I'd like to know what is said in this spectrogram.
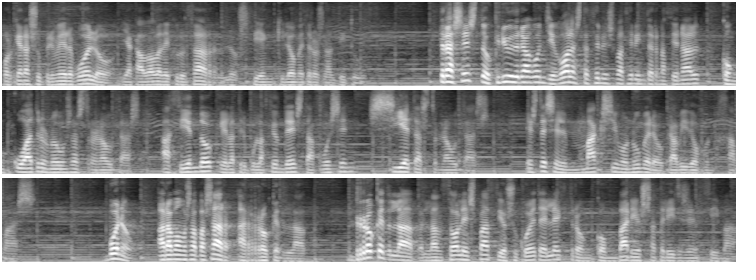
porque era su primer vuelo y acababa de cruzar los 100 kilómetros de altitud. Tras esto, Crew Dragon llegó a la Estación Espacial Internacional con cuatro nuevos astronautas, haciendo que la tripulación de esta fuesen siete astronautas. Este es el máximo número que ha habido jamás. Bueno, ahora vamos a pasar a Rocket Lab. Rocket Lab lanzó al espacio su cohete Electron con varios satélites encima,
